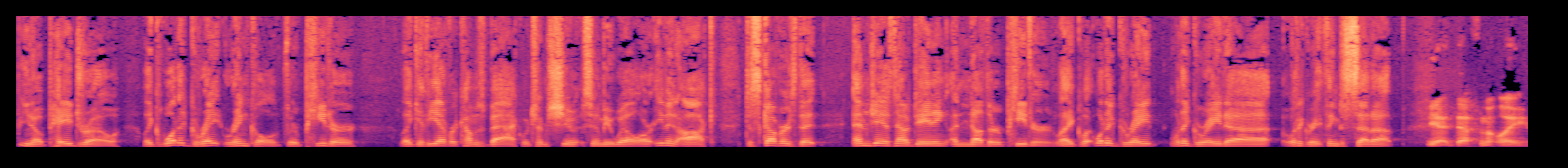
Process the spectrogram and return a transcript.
you know, Pedro like, what a great wrinkle for Peter. Like, if he ever comes back, which I'm sure, assume he will, or even Ock discovers that MJ is now dating another Peter. Like, what what a great what a great uh, what a great thing to set up. Yeah, definitely.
